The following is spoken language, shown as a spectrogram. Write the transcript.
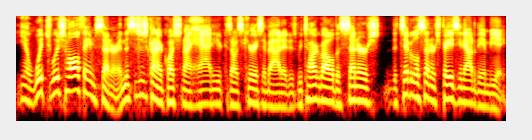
you know, which which Hall of Fame center, and this is just kind of a question I had here because I was curious about it, is we talk about all the centers, the typical centers phasing out of the NBA,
